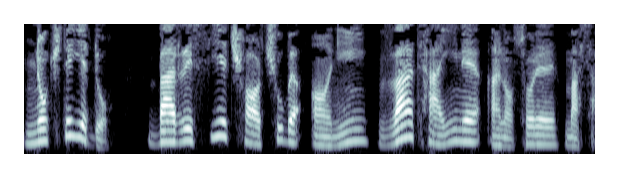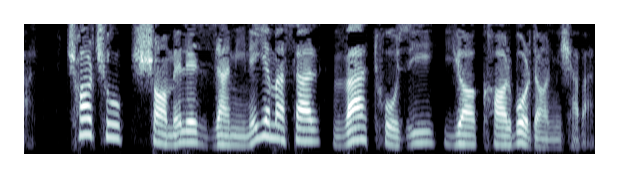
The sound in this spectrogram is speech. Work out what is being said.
نکته دو بررسی چارچوب آنی و تعیین عناصر مثل چارچوب شامل زمینه مثل و توضیح یا کاربرد آن می شود.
